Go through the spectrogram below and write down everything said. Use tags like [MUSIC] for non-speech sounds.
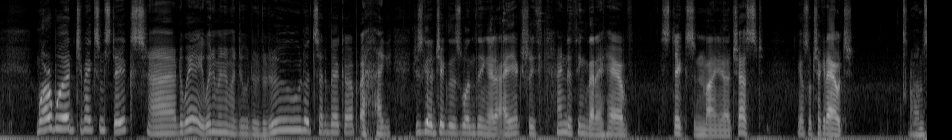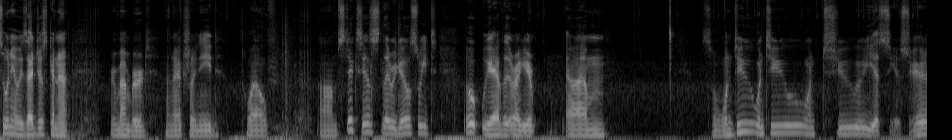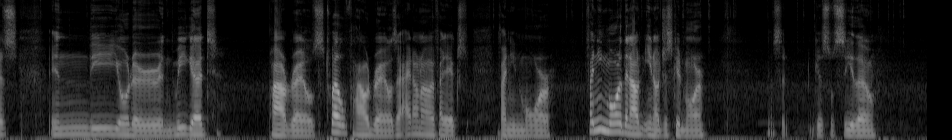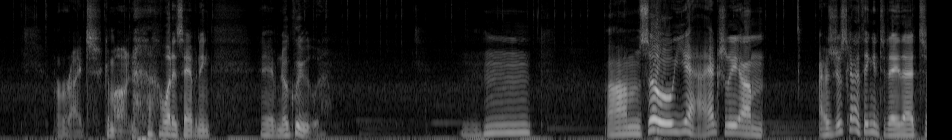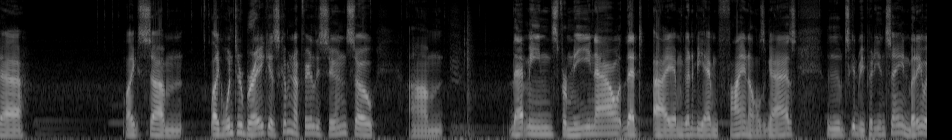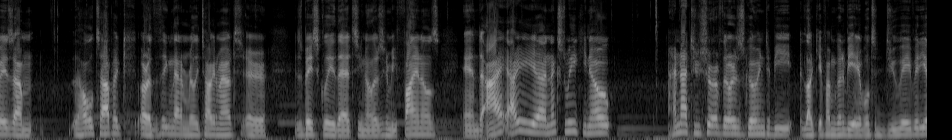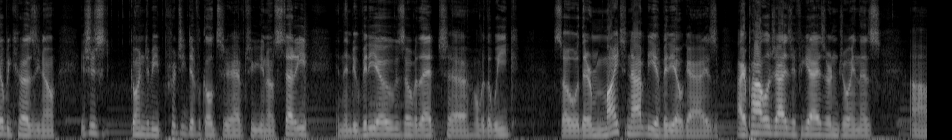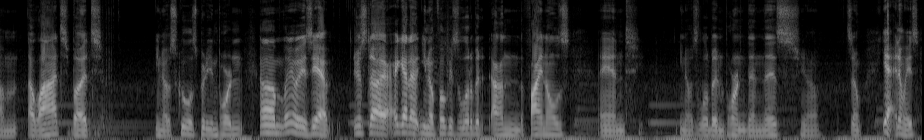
More wood to make some sticks. Uh, wait, wait a minute. I'm gonna Do, do, do, do. Let's set it back up. [LAUGHS] I just gotta check this one thing. I, I actually kind of think that I have sticks in my uh, chest. I guess we'll check it out. Um, so anyways, I just kind of remembered that I actually need 12 um, sticks. Yes, there we go. Sweet. Oh, we have it right here. Um, so one, two, one, two, one, two. Yes, yes, yes in the order, and we got powered rails, 12 powered rails. I, I don't know if I if I need more. If I need more, then I'll you know just get more. Guess it, guess we'll see though. All right, come on. [LAUGHS] what is happening? I have no clue. mm hmm Um. So yeah, actually, um, I was just kind of thinking today that uh, like some like winter break is coming up fairly soon, so um, that means for me now that I am going to be having finals, guys. It's going to be pretty insane. But anyways, um, the whole topic or the thing that I'm really talking about uh, is basically that you know there's going to be finals, and I, I uh, next week, you know. I'm not too sure if there's going to be, like, if I'm going to be able to do a video because, you know, it's just going to be pretty difficult to have to, you know, study and then do videos over that, uh, over the week. So there might not be a video, guys. I apologize if you guys are enjoying this um, a lot, but, you know, school is pretty important. Um, anyways, yeah, just, uh, I gotta, you know, focus a little bit on the finals, and, you know, it's a little bit important than this, you know. So, yeah, anyways,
